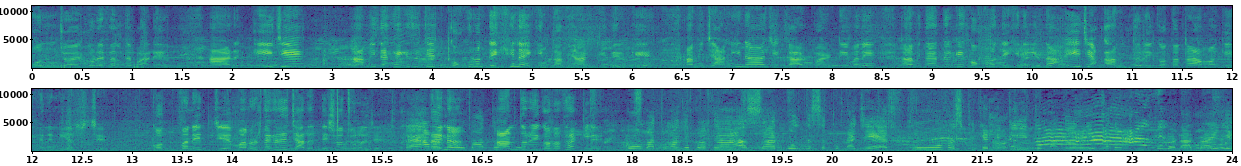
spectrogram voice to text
মন জয় করে ফেলতে পারে। আর এই যে আমি দেখা গেছে যে কখনো দেখি নাই কিন্তু আমি আন্টিদেরকে। আমি জানি না যে কার বার্থডে মানে আমি তাদেরকে কখনো দেখি না কিন্তু এই যে আন্তরিকতাটা আমাকে এখানে নিয়ে আসছে। মানে যে মানুষ দেখা যায় চাঁদের দেশেও চলে যায়। হ্যাঁ, তাই না? আন্তরিকতা থাকলে। মা তোমাদের কথা আসাদ বলতেছে তোমরা যে এত হসপিটালিটি তোমাদের বাইরে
